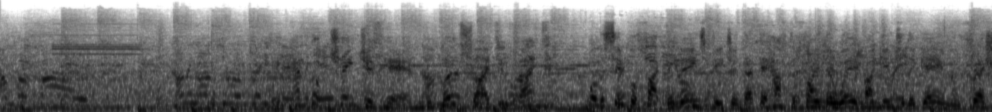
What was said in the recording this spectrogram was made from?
Number 5. Coming on to replace We him have got is changes here from both sides, in fact. Well, the simple fact remains, Peter, that they have to find their way back into the game, and fresh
